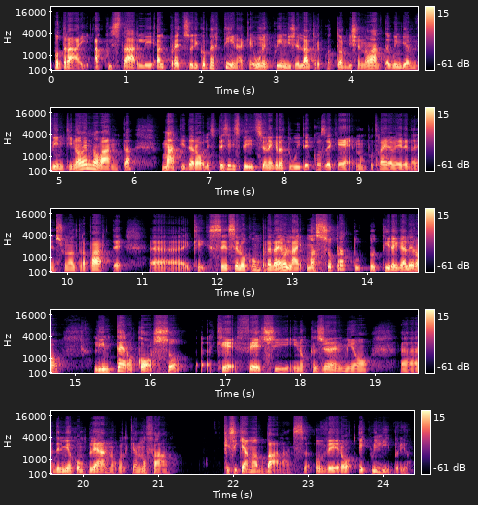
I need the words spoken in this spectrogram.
potrai acquistarli al prezzo di copertina che uno è 15 e l'altro è 14,90 quindi a 29,90 ma ti darò le spese di spedizione gratuite cose che non potrai avere da nessun'altra parte eh, se, se, lo comprerai online ma soprattutto ti regalerò l'intero corso eh, che feci in occasione del mio, eh, del mio compleanno qualche anno fa che si chiama Balance, ovvero equilibrio.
